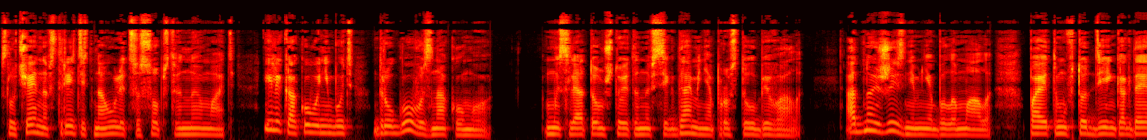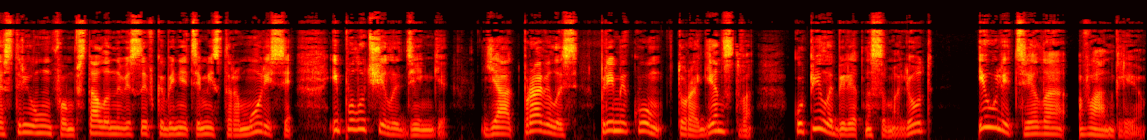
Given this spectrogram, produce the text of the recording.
случайно встретить на улице собственную мать или какого-нибудь другого знакомого. Мысль о том, что это навсегда, меня просто убивала. Одной жизни мне было мало, поэтому в тот день, когда я с триумфом встала на весы в кабинете мистера Морриси и получила деньги – я отправилась прямиком в турагентство, купила билет на самолет и улетела в Англию.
